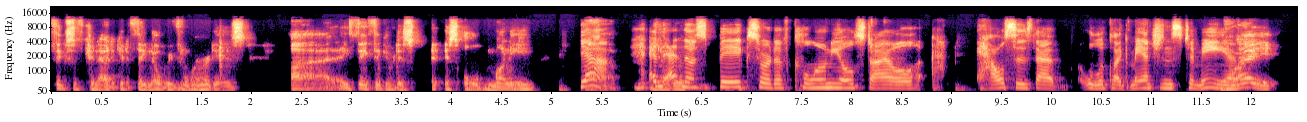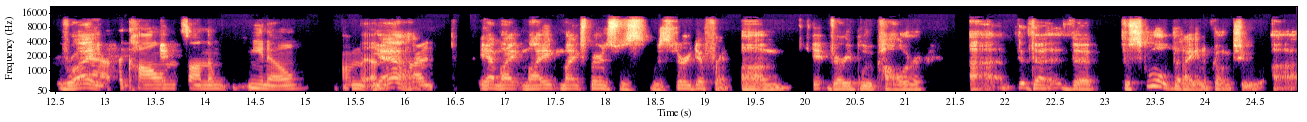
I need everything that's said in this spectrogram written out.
thinks of Connecticut, if they know even where it is, uh, they think of it as, as old money. Yeah. Uh, and and those big sort of colonial style houses that look like mansions to me. right, right. Yeah, the columns on the you know on the, on Yeah. front. yeah my my my experience was was very different um it, very blue collar uh the the the school that i ended up going to uh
